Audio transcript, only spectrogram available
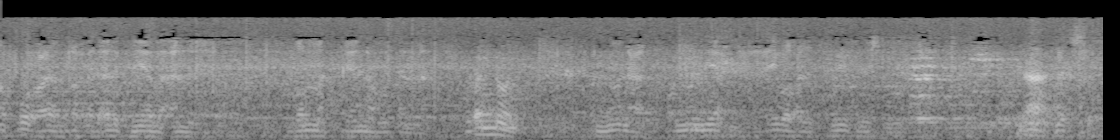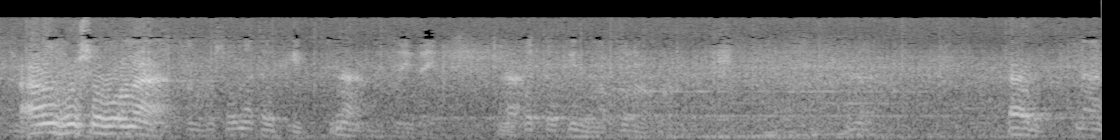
مرفوع على رفع الالف نيابة عن ضمة كأنه مثنى. والنون. والنون عوض عن نعم. أنفسهما أنفسهما توكيد. نعم. نعم. والتوكيد مرفوع نعم. نعم.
